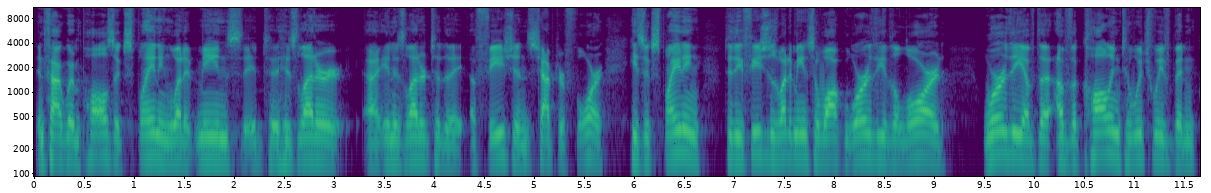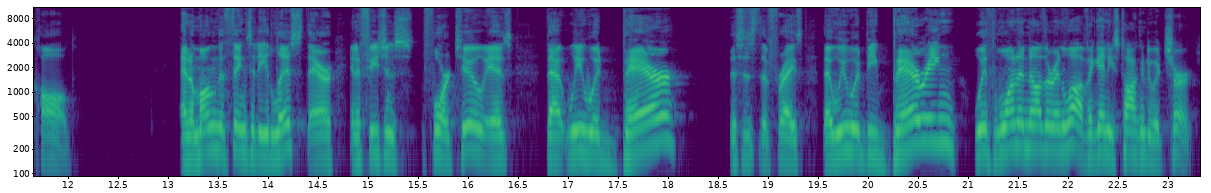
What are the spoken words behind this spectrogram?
In fact, when Paul's explaining what it means to his letter, uh, in his letter to the Ephesians, chapter 4, he's explaining to the Ephesians what it means to walk worthy of the Lord, worthy of the, of the calling to which we've been called. And among the things that he lists there in Ephesians 4 2 is that we would bear, this is the phrase, that we would be bearing with one another in love. Again, he's talking to a church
